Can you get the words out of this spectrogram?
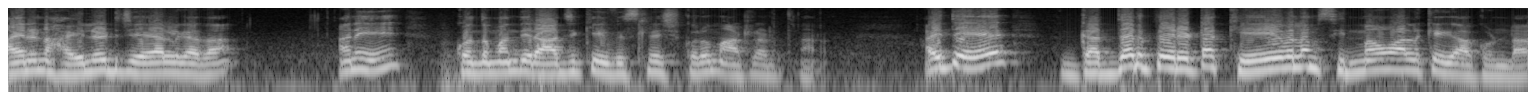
ఆయనను హైలైట్ చేయాలి కదా అని కొంతమంది రాజకీయ విశ్లేషకులు మాట్లాడుతున్నారు. అయితే గద్దర్ పేరిట కేవలం సినిమా వాళ్ళకే కాకుండా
